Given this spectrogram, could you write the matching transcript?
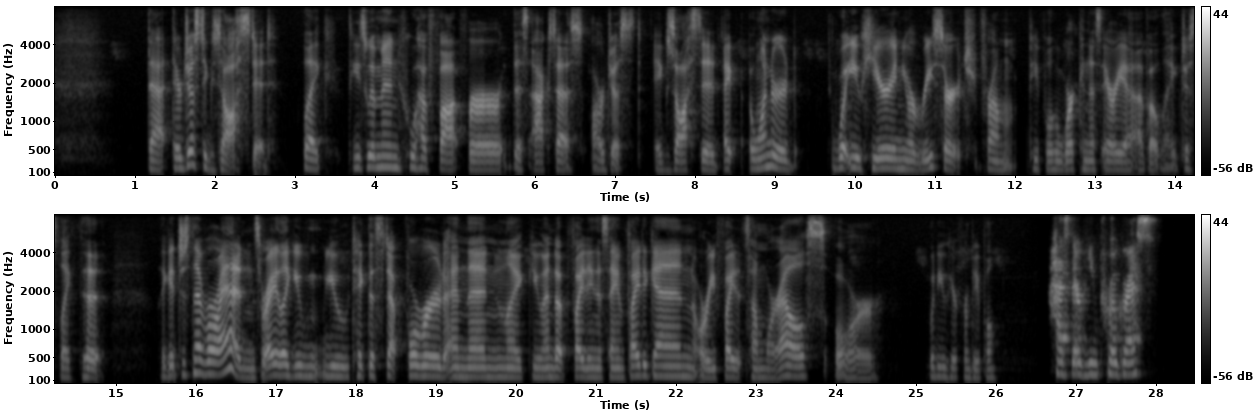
that they're just exhausted. Like these women who have fought for this access are just exhausted. I, I wondered what you hear in your research from people who work in this area about like just like the like it just never ends right like you you take this step forward and then like you end up fighting the same fight again or you fight it somewhere else or what do you hear from people? Has there been progress?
